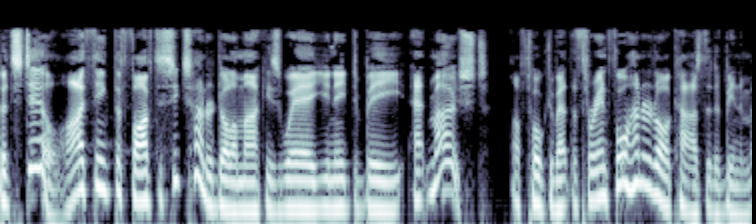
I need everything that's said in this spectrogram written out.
But still, I think the five to six hundred dollar mark is where you need to be at most. I've talked about the three and four hundred dollar cars that have been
